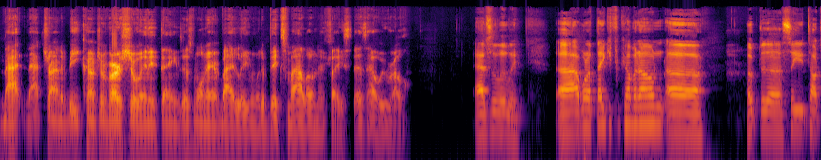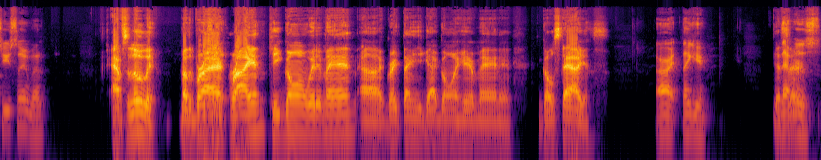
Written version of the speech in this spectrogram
not not trying to be controversial or anything. Just want everybody leaving with a big smile on their face. That's how we roll. Absolutely. Uh, I want to thank you for coming on. Uh, hope to uh, see you, talk to you soon, man. Absolutely. Brother Brian, Ryan, keep going with it, man. Uh, great thing you got going here, man. And go Stallions. All right. Thank you. Yes, that sir. was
